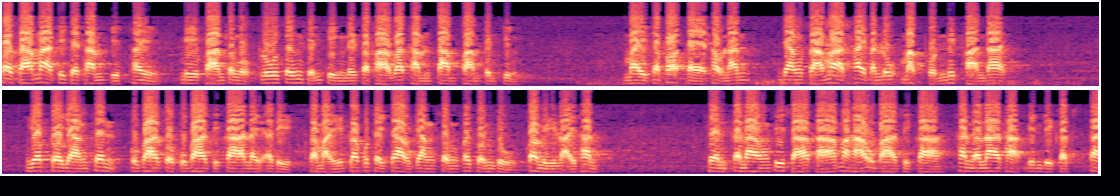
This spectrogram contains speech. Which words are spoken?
ก็สามารถที่จะทำจิตให้ มีความสงบรู้ซึ้งเห็นจริงในสภาวะธรรมตามความเป็นจริง ไม่เฉพาะแต่เท่านั้นยังสามารถให้บรรลุมรรคผลนิพพานได้ ยกตัวอย่างเช่น อุบาสกอุบาสิกาในอดีต สมัยพระพุทธเจ้ายังทรงพระชนอยู่ก็มีหลายท่าน เช่นพระนางพิสาขามหาอุบาสิกา ท่านอนาถบินดิกัตา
